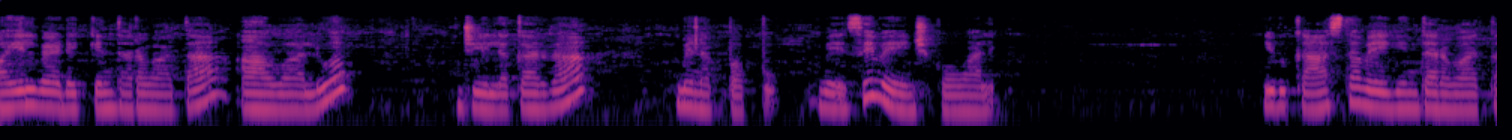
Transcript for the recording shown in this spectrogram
ఆయిల్ వేడెక్కిన తర్వాత ఆవాలు జీలకర్ర మినప్పప్పు వేసి వేయించుకోవాలి. ఇవి కాస్త వేగిన తర్వాత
